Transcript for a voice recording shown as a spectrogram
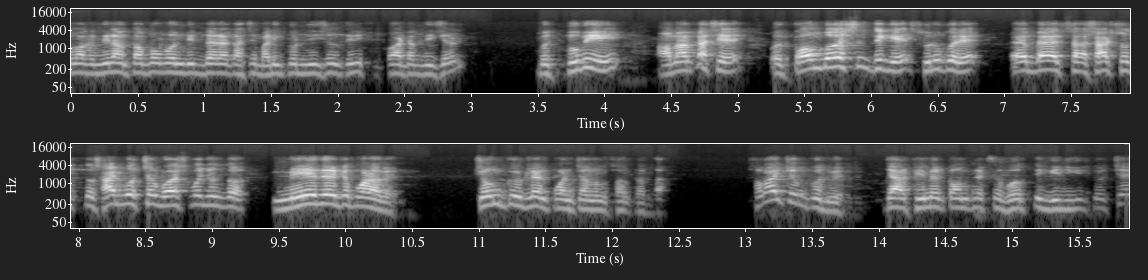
তোমাকে দিলাম তপবন বিদ্যালয়ের কাছে, বাড়ি করে দিয়েছিলেন তিনি, কোয়ার্টার দিয়েছিলেন। তুমি আমার কাছে ওই কম বয়স থেকে শুরু করে ষাট, সত্তর, ষাট বছর বয়স পর্যন্ত মেয়েদেরকে পড়াবে। চমকে উঠলেন পঞ্চানন সরকার দা সবাই চমকে উঠবে। যার ফিমেল কমপ্লেক্সে ভর্তি গিজগিজ করছে,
